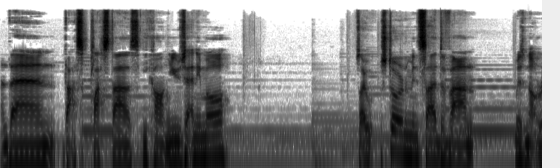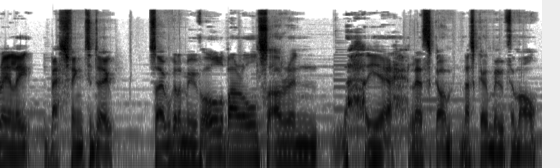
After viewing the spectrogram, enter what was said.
And then that's classed as you can't use it anymore. So storing them inside the van was not really the best thing to do. So we're going to move all the barrels that are in... Yeah, let's go. Let's go move them all.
